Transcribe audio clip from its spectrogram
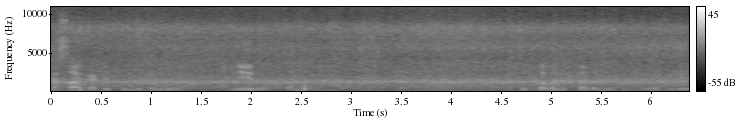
ಕಸ ಕಟ್ಟಿ ತುಂಬಿಕೊಂಡು ನೀರು ತನ್ನ ಸುತ್ತವನ್ನು ತಡೆದು ಬರುತ್ತಿದೆ.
